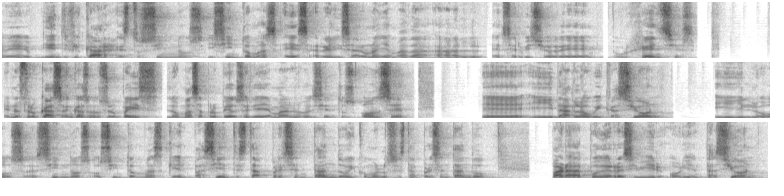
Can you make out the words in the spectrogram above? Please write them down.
eh, identificar estos signos y síntomas es realizar una llamada al eh, servicio de urgencias. En nuestro caso, en caso de nuestro país, lo más apropiado sería llamar al 911 eh, y dar la ubicación y los signos o síntomas que el paciente está presentando y cómo los está presentando para poder recibir orientación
